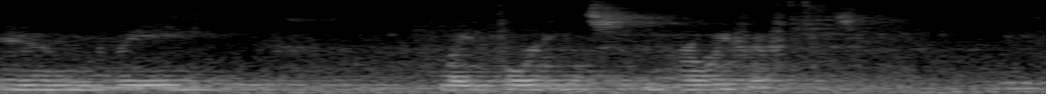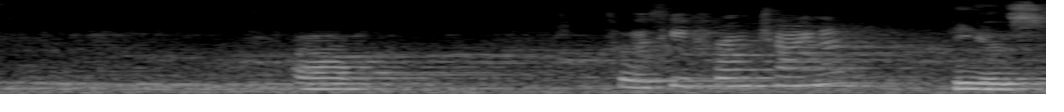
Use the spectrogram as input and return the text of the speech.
in the late 40s and early 50s. Um, So is he from China? he is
